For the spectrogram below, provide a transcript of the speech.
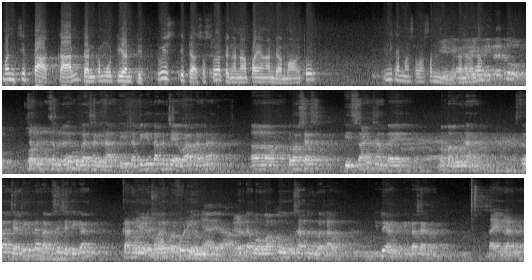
menciptakan dan kemudian ditwist tidak sesuai dengan apa yang anda mau itu ini kan masalah seni kadang-kadang kita tuh Se- sebenarnya bukan sakit hati, tapi kita kecewa karena eh, proses desain sampai pembangunan setelah jadi kita nggak bisa jadikan karya itu sebagai portfolio. Iya, ya. Kita buang waktu satu dua tahun. Itu yang kita sayang sayangkan ya.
